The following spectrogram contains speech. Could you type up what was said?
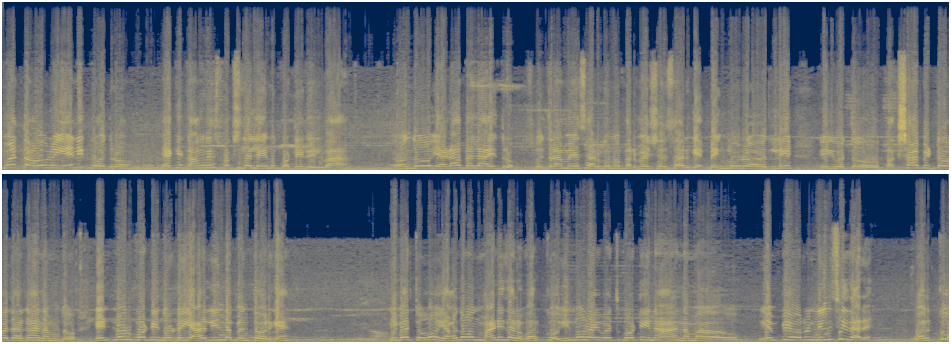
ಇವತ್ತು ಅವರು ಏನಕ್ಕೆ ಹೋದರು? ಯಾಕೆ ಕಾಂಗ್ರೆಸ್ ಪಕ್ಷದಲ್ಲಿ ಏನು ಕೊಟ್ಟಿರಲಿಲ್ವಾ? ಒಂದು ಎಡಬಲ ಇದ್ರು. ಸಿದ್ದರಾಮಯ್ಯ ಸರ್ಗೂ ಪರಮೇಶ್ವರ್ ಸರ್ಗೆ. ಬೆಂಗಳೂರು ಅಲ್ಲಿ ಇವತ್ತು ಪಕ್ಷ ಬಿಟ್ಟು ಹೋದಾಗ ನಮ್ದು ಎಂಟುನೂರು ಕೋಟಿ ದುಡ್ಡು ಯಾವ್ಲಿಂದ ಬಂತು ಅವ್ರಿಗೆ ಇವತ್ತು ಯಾವುದೋ ಒಂದು ಮಾಡಿದ್ದಾರೆ ವರ್ಕು. ಇನ್ನೂರೈವತ್ತು ಕೋಟಿನ ನಮ್ಮ ಎಂ ಪಿ ಅವರು ನಿಲ್ಲಿಸಿದ್ದಾರೆ ವರ್ಕು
